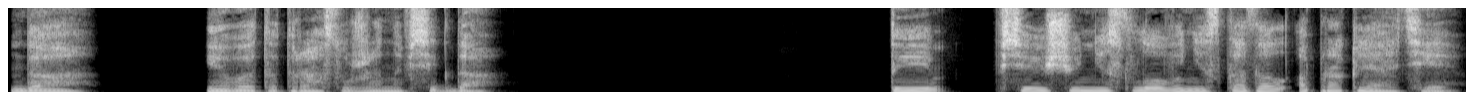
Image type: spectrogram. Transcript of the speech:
Да, и в этот раз уже навсегда. Ты все еще ни слова не сказал о проклятии.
